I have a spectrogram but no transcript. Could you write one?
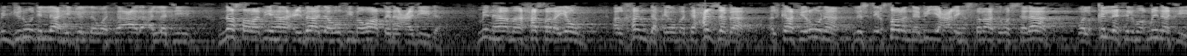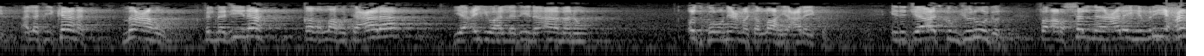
من جنود الله جل وتعالى التي نصر بها عباده في مواطن عديدة منها ما حصل يوم الخندق يوم تحزب الكافرون لاستئصال النبي عليه الصلاة والسلام والقلة المؤمنة التي كانت معه في المدينة قال الله تعالى يا أيها الذين آمنوا اذكروا نعمة الله عليكم. إذ جاءتكم جنود فأرسلنا عليهم ريحا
